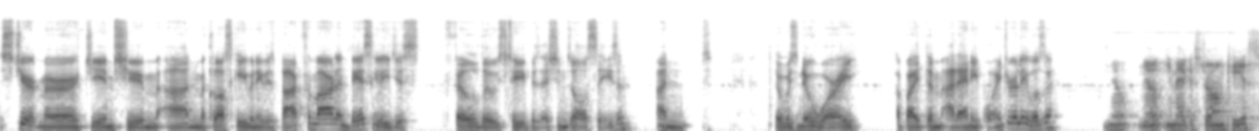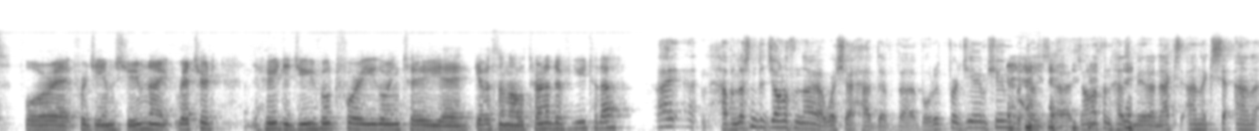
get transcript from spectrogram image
Stuart Moore, James Hume, and McCloskey when he was back from Ireland basically just filled those two positions all season, and there was no worry about them at any point, really, was there? No, no, you make a strong case for uh, for James Hume. Now, Richard, who did you vote for? Are you going to uh, give us an alternative view to that? I haven't listened to Jonathan now. I wish I had have, uh, voted for James Hume because uh, Jonathan has made an, ex- an, ex- an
